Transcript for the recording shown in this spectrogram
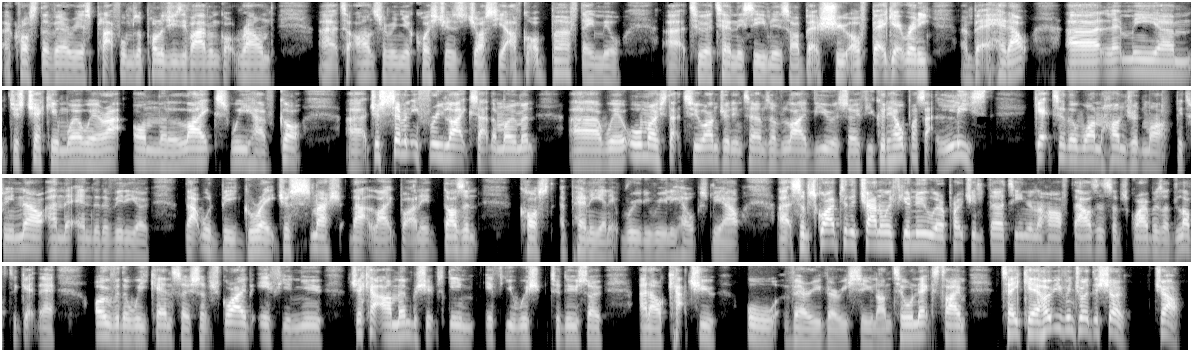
across the various platforms. Apologies if I haven't got round uh, to answering your questions just yet. I've got a birthday meal uh, to attend this evening, so I better shoot off, better get ready, and better head out. Uh, let me um, just check in where we're at on the likes. We have got uh, just 73 likes at the moment. Uh, we're almost at 200 in terms of live viewers. So if you could help us at least get to the 100 mark between now and the end of the video, that would be great. Just smash that like button. It doesn't cost a penny and it really really helps me out. Uh, subscribe to the channel if you're new. We're approaching 13 and a half thousand subscribers. I'd love to get there over the weekend so subscribe if you're new. Check out our membership scheme if you wish to do so and i'll catch you all very very soon. Until next time take care. Hope you've enjoyed the show. Ciao.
